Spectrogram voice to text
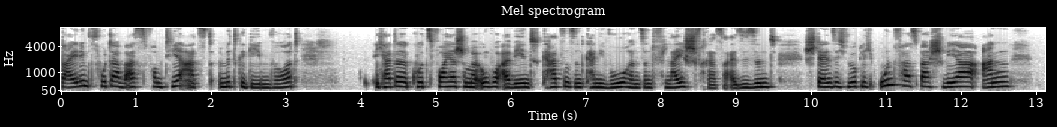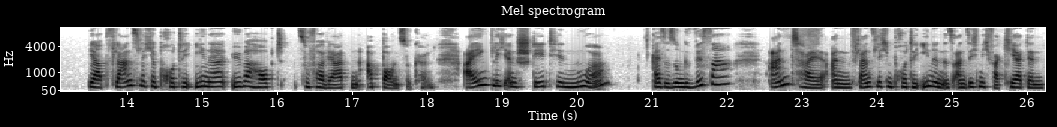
bei dem Futter, was vom Tierarzt mitgegeben wird, ich hatte kurz vorher schon mal irgendwo erwähnt, Katzen sind Karnivoren, sind Fleischfresser. Also sie sind, stellen sich wirklich unfassbar schwer an, ja, pflanzliche Proteine überhaupt zu verwerten, abbauen zu können. Eigentlich entsteht hier nur, also so ein gewisser Anteil an pflanzlichen Proteinen ist an sich nicht verkehrt, denn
